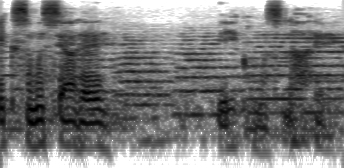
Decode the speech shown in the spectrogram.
एक समस्या है, एक मसला है।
